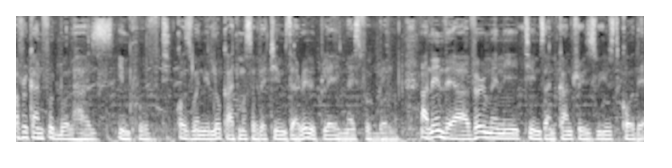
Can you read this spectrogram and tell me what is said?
African football has improved because when you look at most of the teams, they're really playing nice football. And then there are very many teams and countries we used to call the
